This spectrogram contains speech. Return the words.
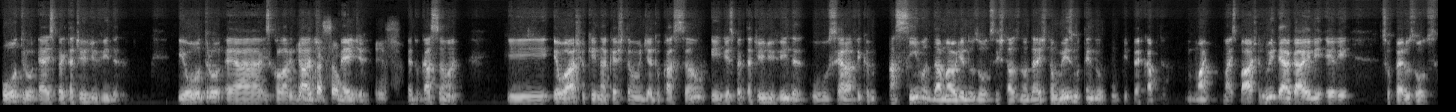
Outro é a expectativa de vida. E outro é a escolaridade educação. média. Isso. Educação, é. E eu acho que na questão de educação e de expectativa de vida, o Ceará fica acima da maioria dos outros estados do Nordeste, então mesmo tendo um PIB per capita mais, mais baixo, no IDH ele, ele supera os outros.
